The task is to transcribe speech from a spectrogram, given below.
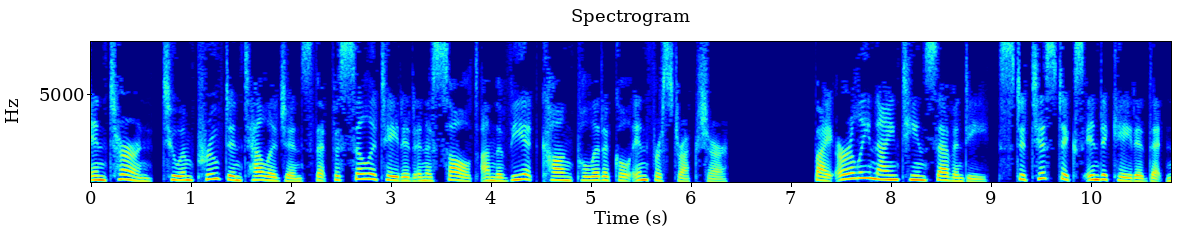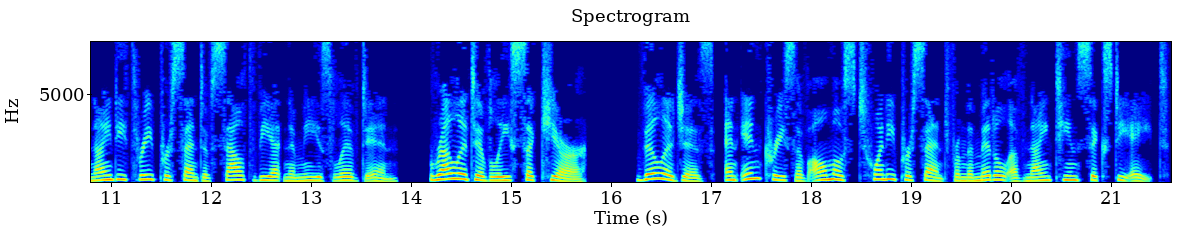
in turn, to improved intelligence that facilitated an assault on the Viet Cong political infrastructure. By early 1970, statistics indicated that 93% of South Vietnamese lived in relatively secure villages, an increase of almost 20% from the middle of 1968.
